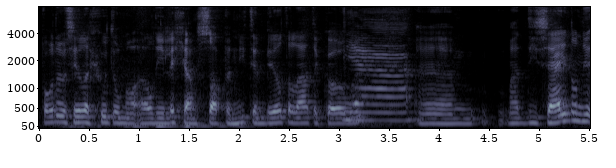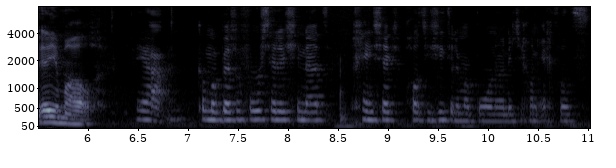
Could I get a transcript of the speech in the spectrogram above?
porno is heel erg goed om al die lichaamssappen niet in beeld te laten komen. Ja, Ehm, maar die zijn er nu eenmaal. Ja. Ik kan me ook best wel voorstellen als je inderdaad geen seks hebt gehad, je ziet alleen maar porno, dat je gewoon echt dat,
